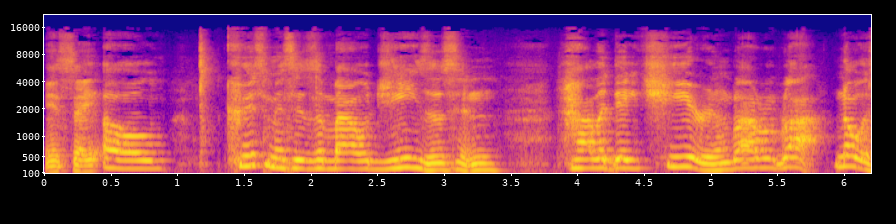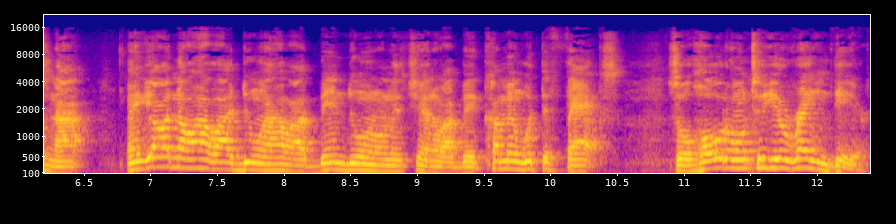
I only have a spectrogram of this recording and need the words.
and say, oh, Christmas is about Jesus and holiday cheer and blah, blah, blah. No, it's not. And y'all know how I do and how I've been doing on this channel. I've been coming with the facts. So hold on to your reindeer.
